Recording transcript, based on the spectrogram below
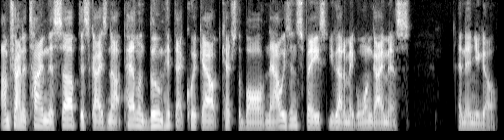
I'm trying to time this up. This guy's not pedaling. Boom, hit that quick out, catch the ball. Now he's in space. You got to make one guy miss, and then you go.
